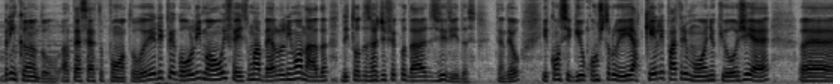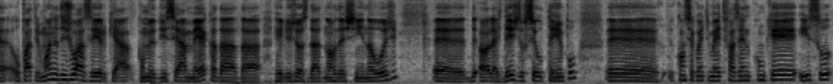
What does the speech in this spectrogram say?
brincando até certo ponto. Ele pegou o limão e fez uma bela limonada de todas as dificuldades vividas, entendeu? E conseguiu construir aquele patrimônio que hoje é, é o patrimônio de Juazeiro, que, é, como eu disse, é a meca da, da religiosidade nordestina hoje. É, olha, desde o seu tempo, é, consequentemente fazendo com que isso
